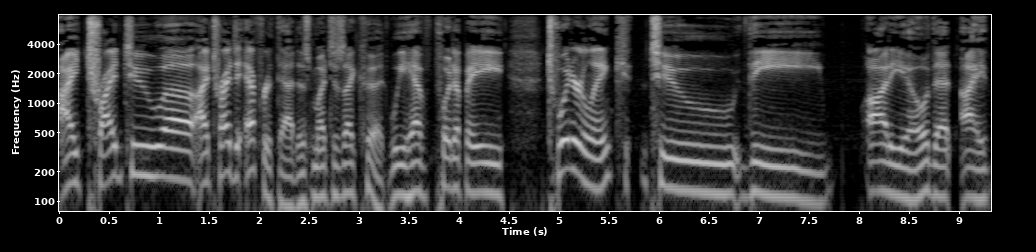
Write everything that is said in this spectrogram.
I tried to uh, I tried to effort that as much as I could. We have put up a Twitter link to the audio that I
